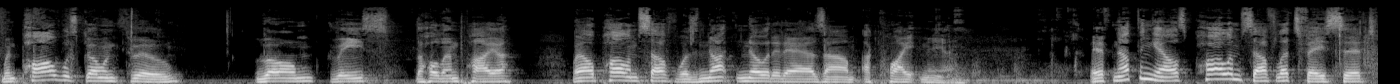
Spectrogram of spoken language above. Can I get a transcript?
when Paul was going through Rome, Greece, the whole empire, well, Paul himself was not noted as um, a quiet man. If nothing else, Paul himself, let's face it,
